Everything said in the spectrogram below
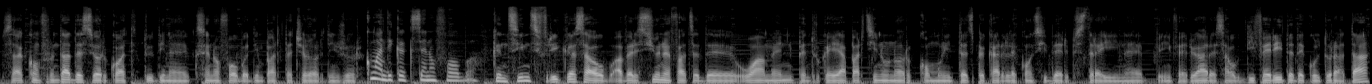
s-a confruntat deseori cu atitudine xenofobă din partea celor din jur. Cum adică xenofobă? Când simți frică sau aversiune față de oameni pentru că ei aparțin unor comunități pe care le consideri străine, inferioare sau diferite de cultura ta,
